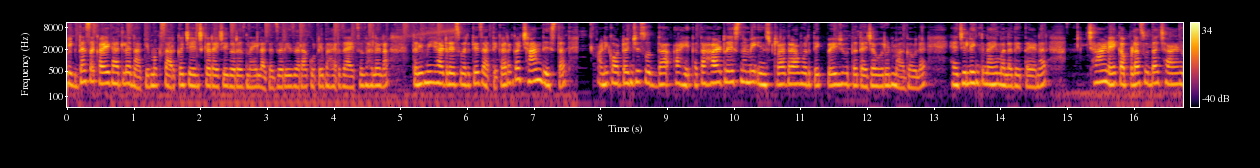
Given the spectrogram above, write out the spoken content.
एकदा सकाळी घातलं ना की मग सारखं चेंज करायची गरज नाही लागत. जरी जरा कुठे बाहेर जायचं झालं ना तरी मी ह्या ड्रेसवरती जाते. कारण का छान दिसतात. आणि कॉटनचे सुद्धा आहेत. आता हा ड्रेस ना मी इंस्टाग्रामवरती एक पेज होतं त्याच्यावरून मागवला आहे ह्याची लिंक नाही मला देता येणार. छान आहे. कपडासुद्धा छान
